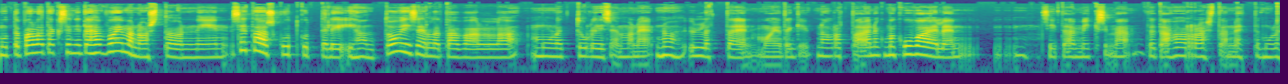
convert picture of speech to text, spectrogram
Mutta palatakseni tähän voimanostoon, niin se taas kutkutteli ihan toisella tavalla. Mulle tuli semmoinen, no yllättäen mua jotenkin naurattaa aina, kun mä kuvailen sitä, miksi mä tätä harrastan, että mulle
